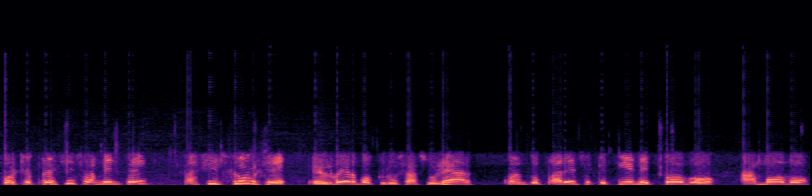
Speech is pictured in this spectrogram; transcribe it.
porque precisamente así surge el verbo Cruz Azulear cuando parece que tiene todo a modo,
